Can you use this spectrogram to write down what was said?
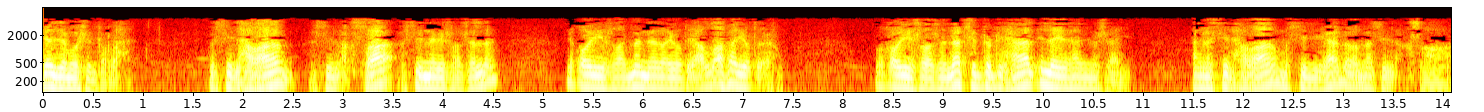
يلزمه شد الرحل. مسجد الحرام مسجد الأقصى مسجد النبي صلى الله عليه وسلم. لقوله صلى الله عليه وسلم من نذر يطيع الله فليطيعه وقوله صلى الله عليه وسلم لا تشد الرحال إلا إلى هذه المساجد. المسجد الحرام مسجد هذا والمسجد الأقصى.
